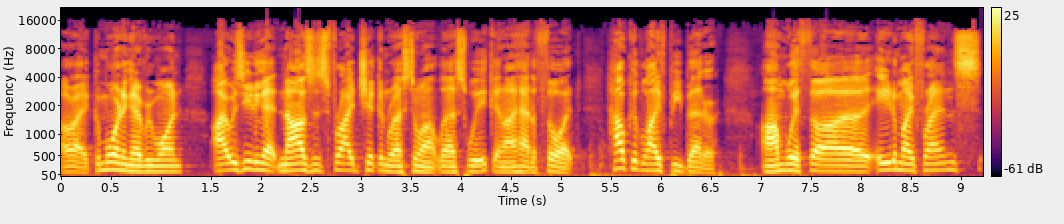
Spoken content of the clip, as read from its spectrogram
All right. Good morning, everyone. I was eating at Nas's Fried Chicken Restaurant last week, and I had a thought: How could life be better? I'm with uh, eight of my friends.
